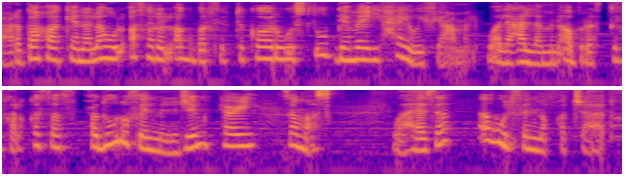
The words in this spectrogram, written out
عرضها كان له الأثر الأكبر في ابتكاره وأسلوب جمالي حيوي في عمله. ولعل من أبرز تلك القصص حضور فيلم لجيم كاري The Mask وهذا أول فيلم قد شاهده.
